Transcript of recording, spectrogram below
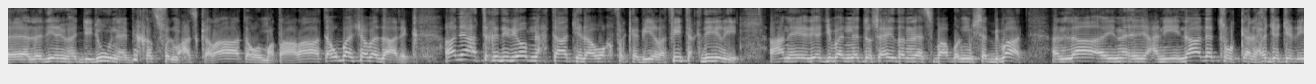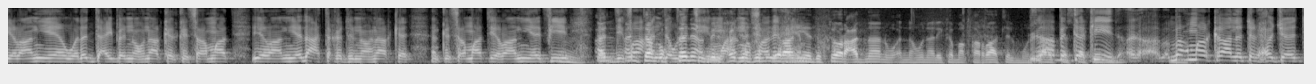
آه، الذين يهددون بقصف المعسكرات أو المطارات أو ما شابه ذلك. أنا أعتقد اليوم نحتاج إلى وقفة كبيرة في تقديري. أنا يجب أن ندرس أيضا الاسباب والمسببات أن لا يعني لا نترك الحجج الإيرانية وندعي بأن هناك انقسامات إيرانية. لا أعتقد أن هناك انقسامات إيرانية في الدفاع عن دولتهم بالحجج الإيرانية دكتور عدنان وأن هنالك مقرات للموساد لا بالتأكيد. مهما كانت الحجج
